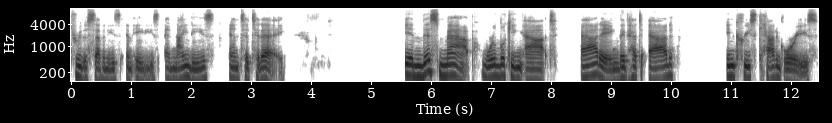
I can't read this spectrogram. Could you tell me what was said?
through the 70s and 80s and 90s and to today. In this map, we're looking at adding, they've had to add increased categories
